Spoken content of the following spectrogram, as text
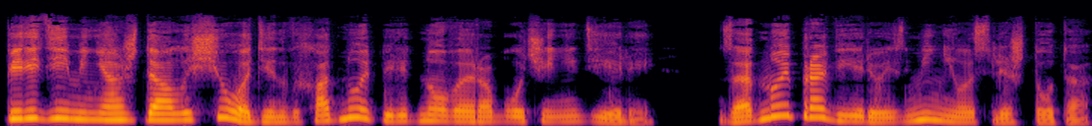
Впереди меня ждал еще один выходной перед новой рабочей неделей. Заодно и проверю, изменилось ли что-то.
